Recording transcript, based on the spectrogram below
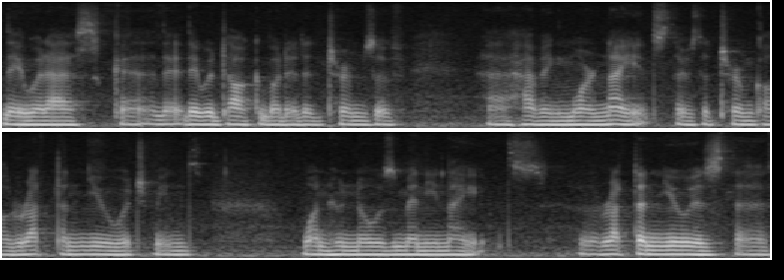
they would ask, uh, they, they, would talk about it in terms of uh, having more nights. There's a term called Ratanyu, which means one who knows many nights. Ratanyu is the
